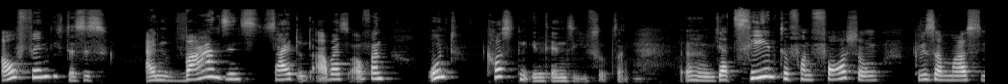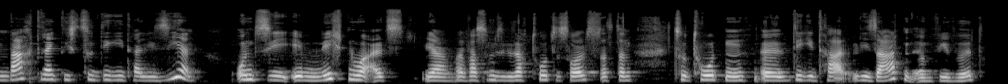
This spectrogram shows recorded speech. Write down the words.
aufwendig, das ist ein Wahnsinns Zeit- und Arbeitsaufwand und kostenintensiv sozusagen. Äh, Jahrzehnte von Forschung gewissermaßen nachträglich zu digitalisieren und sie eben nicht nur als, ja, was haben Sie gesagt, totes Holz, das dann zu toten äh, Digitalisaten irgendwie wird,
